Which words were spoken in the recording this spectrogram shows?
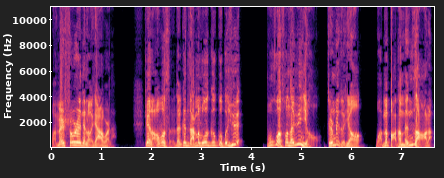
我们收拾那老家伙了。”这老不死的跟咱们罗哥过不去，不过算他运气好，今儿没搁家，我们把他门砸了。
